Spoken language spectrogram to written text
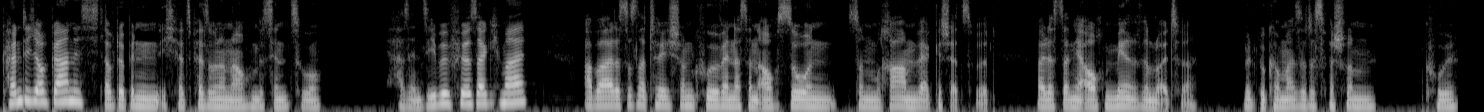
könnte ich auch gar nicht. Ich glaube, da bin ich als Person dann auch ein bisschen zu ja, sensibel für, sag ich mal. Aber das ist natürlich schon cool, wenn das dann auch so in so einem Rahmenwerk geschätzt wird, weil das dann ja auch mehrere Leute mitbekommen. Also das war schon cool.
